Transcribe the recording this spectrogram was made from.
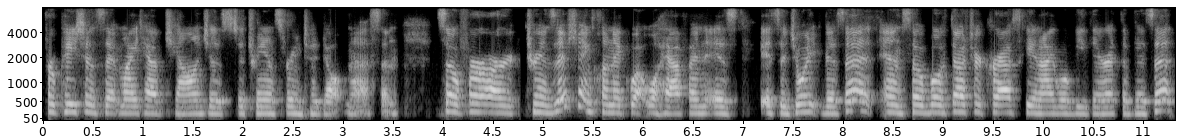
for patients that might have challenges to transferring to adult medicine. So, for our transition clinic, what will happen is it's a joint visit. And so, both Dr. Kurowski and I will be there at the visit.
